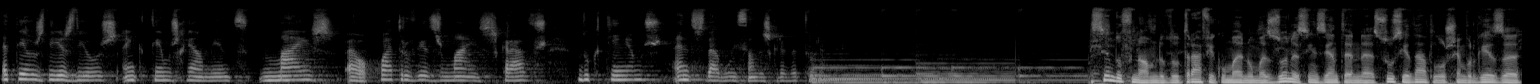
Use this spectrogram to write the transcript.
até os dias de hoje em que temos realmente mais, ou quatro vezes mais escravos do que tínhamos antes da abolição da escravatura. Sendo o fenómeno do tráfico humano uma zona cinzenta na sociedade luxemburguesa,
